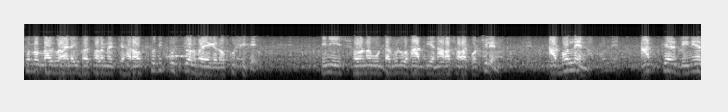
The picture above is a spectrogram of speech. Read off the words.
সাল্লু আলাইসাল্লামের চেহারা অত্যধিক উজ্জ্বল হয়ে গেল খুশিতে। তিনি স্বর্ণমুদ্রাগুলো হাত দিয়ে নাড়াছড়া করছিলেন আর বললেন, আজকের দিনের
